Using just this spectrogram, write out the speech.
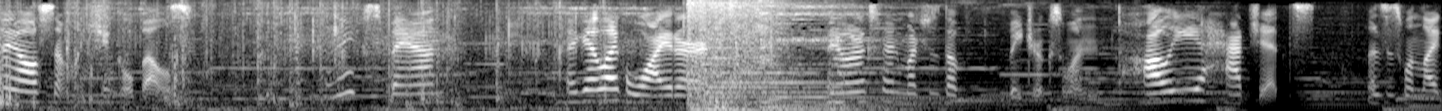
They all sound like jingle bells. Can they expand? I get like wider. They don't expand much as the Matrix one. Holly Hatchets. What's this one like?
